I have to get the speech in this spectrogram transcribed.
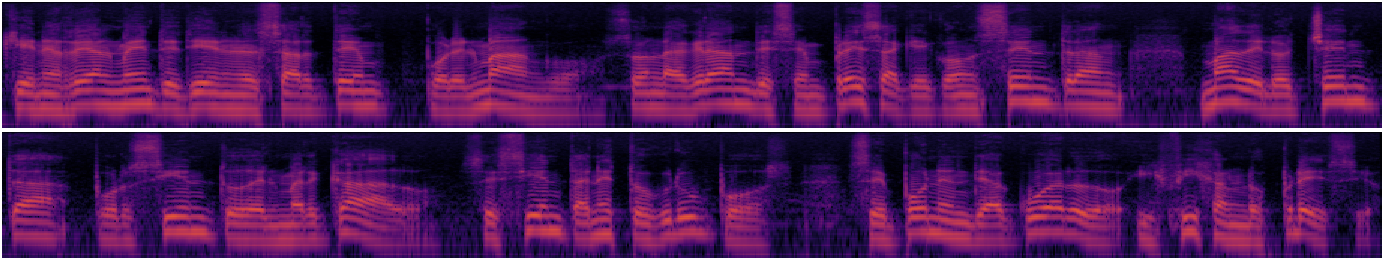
quienes realmente tienen el sartén por el mango. Son las grandes empresas que concentran más del 80% del mercado. Se sientan estos grupos, se ponen de acuerdo y fijan los precios.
